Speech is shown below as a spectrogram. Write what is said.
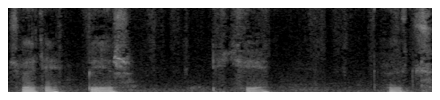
şöyle bir iki üç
